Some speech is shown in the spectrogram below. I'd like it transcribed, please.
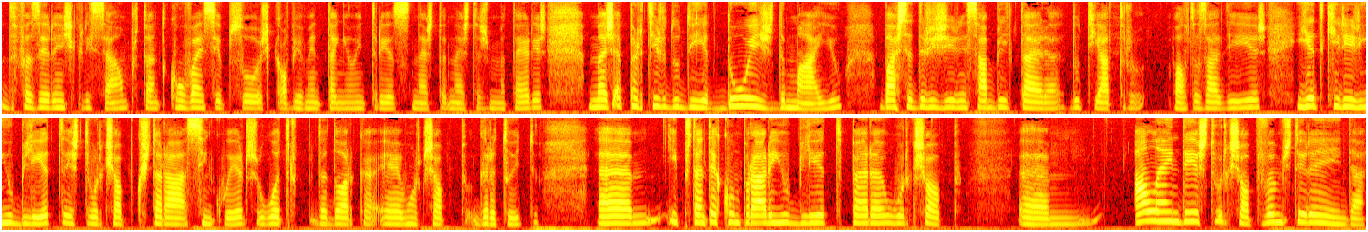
de fazer a inscrição, portanto, convém ser pessoas que, obviamente, tenham interesse nesta, nestas matérias, mas a partir do dia 2 de maio, basta dirigirem-se à bilheteira do Teatro Baltasar Dias e adquirirem o bilhete. Este workshop custará 5 euros, o outro da Dorca é um workshop gratuito. Um, e, portanto, é comprarem o bilhete para o workshop. Um, Além deste workshop, vamos ter ainda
